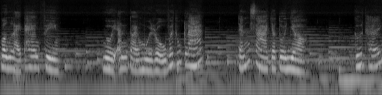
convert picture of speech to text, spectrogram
vân lại than phiền. Người anh toàn mùi rượu với thuốc lá, tránh xa cho tôi nhờ. Cứ thế,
